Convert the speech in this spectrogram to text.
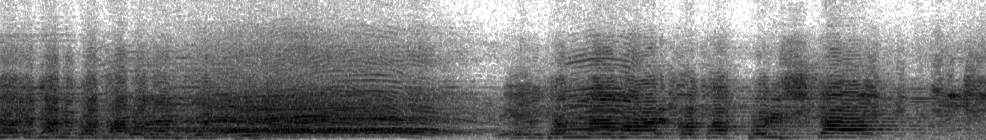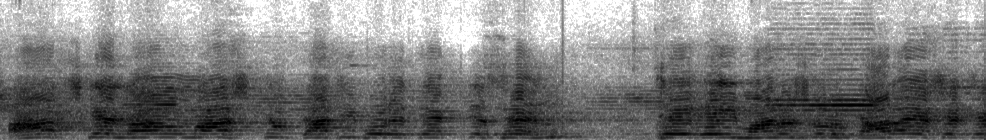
ধরে যাবে কথা বলেন জন্য আমার কথা পরিষ্কার। আজকে লং মার্চ টু গাজীপুরে দেখতেছেন যে এই মানুষগুলো কারা এসেছে,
